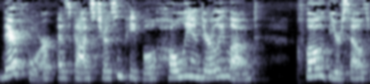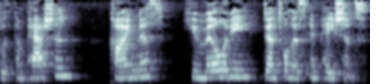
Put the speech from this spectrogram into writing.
"Therefore, as God's chosen people, holy and dearly loved, clothe yourselves with compassion, kindness, humility, gentleness, and patience.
